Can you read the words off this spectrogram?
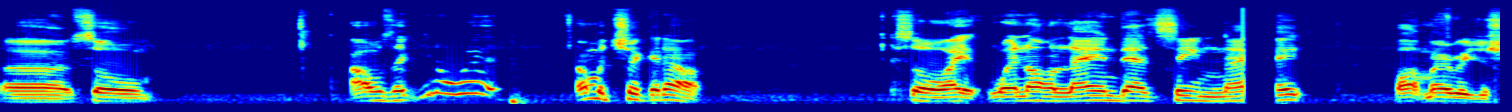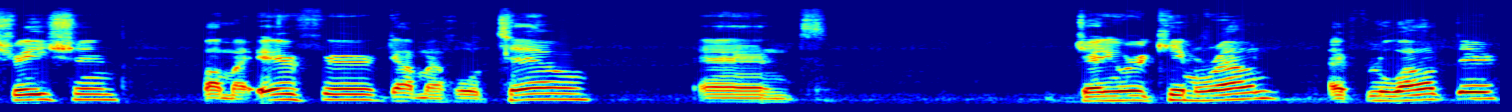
Uh, so I was like, you know what? I'm gonna check it out. So I went online that same night, bought my registration, bought my airfare, got my hotel, and January came around. I flew out there,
